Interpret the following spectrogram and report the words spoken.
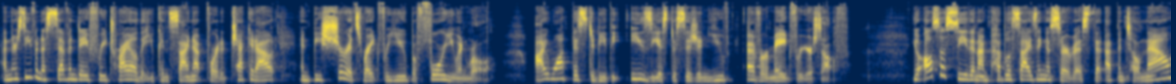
and there's even a seven day free trial that you can sign up for to check it out and be sure it's right for you before you enroll. I want this to be the easiest decision you've ever made for yourself. You'll also see that I'm publicizing a service that up until now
